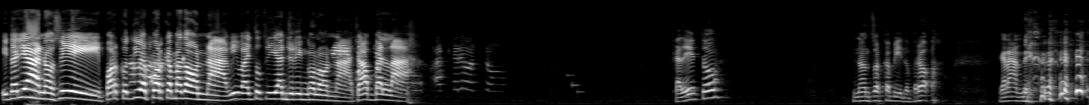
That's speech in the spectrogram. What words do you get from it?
Italiano, sì, porco dio e porca madonna. Viva tutti gli angeli in colonna. Ciao bella. Che ha detto? Non so capito, però. Grande.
